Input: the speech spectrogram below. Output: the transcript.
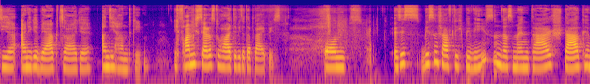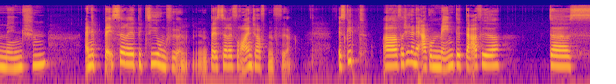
dir einige Werkzeuge an die Hand geben. Ich freue mich sehr, dass du heute wieder dabei bist. Und es ist wissenschaftlich bewiesen, dass mental starke Menschen eine bessere Beziehung führen, bessere Freundschaften führen. Es gibt äh, verschiedene Argumente dafür, dass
